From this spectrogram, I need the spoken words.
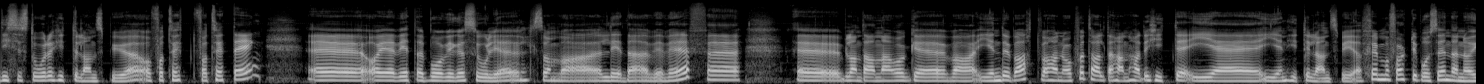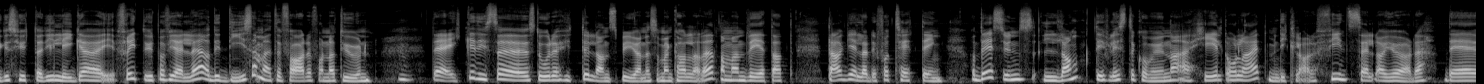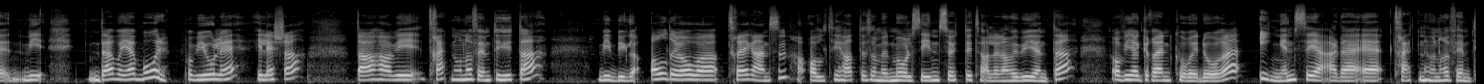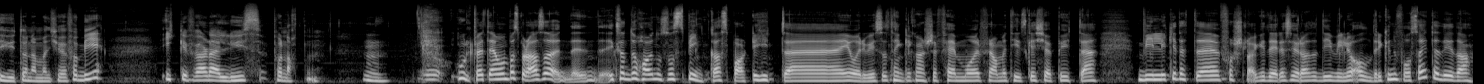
disse store hyttelandsbyer og fortetting. Uh, og jeg vet at Bård Vegar Solhjell, som var leder av WWF, uh, Blant annet og var i en debatt hvor han også fortalte han hadde hytte i, i en hyttelandsby. 45% av Norges hytter de ligger fritt ute på fjellet, og det er de som er til fare for naturen. Mm. Det er ikke disse store hyttelandsbyene som man kaller det, når man vet at der gjelder det fortetting. Og Det syns langt de fleste kommuner er helt ålreit, men de klarer fint selv å gjøre det. det vi, der hvor jeg bor, på Bioli i Lesja, da har vi 1350 hytter. Vi bygger aldri over tregrensen, har alltid hatt det som et mål siden 70-tallet da vi begynte. Og vi har grønnkorridorer. Ingen sier at det er 1350 hytter når man kjører forbi. Ikke før det er lys på natten. Mm. Holtvedt, jeg må bare spørre, altså, Du har jo noen som spinka spart i hytte i årevis og tenker kanskje fem år fram i tid skal jeg kjøpe hytte. Vil ikke dette forslaget deres gjøre at de vil jo aldri kunne få seg hytte, de da?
